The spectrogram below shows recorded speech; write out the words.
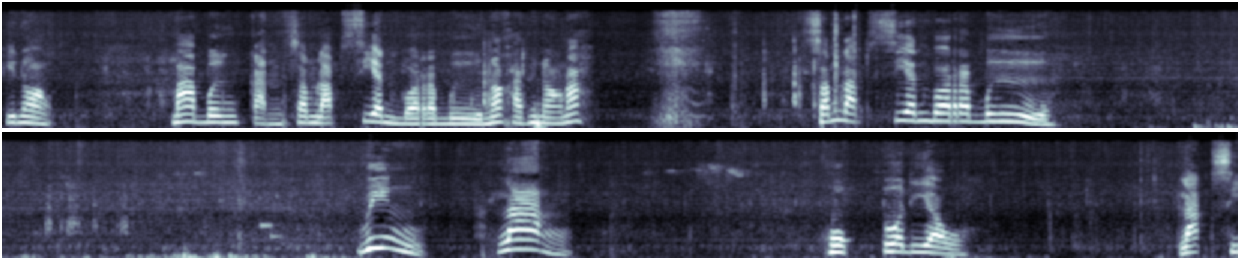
พี่น้อง มาเบิงกันสำหรับเซียนบอระบือเนาะค่ะพี่น้องเนาะสำหรับเซียนบอระบือ วิ่งล่างหกตัวเดียวลักสี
